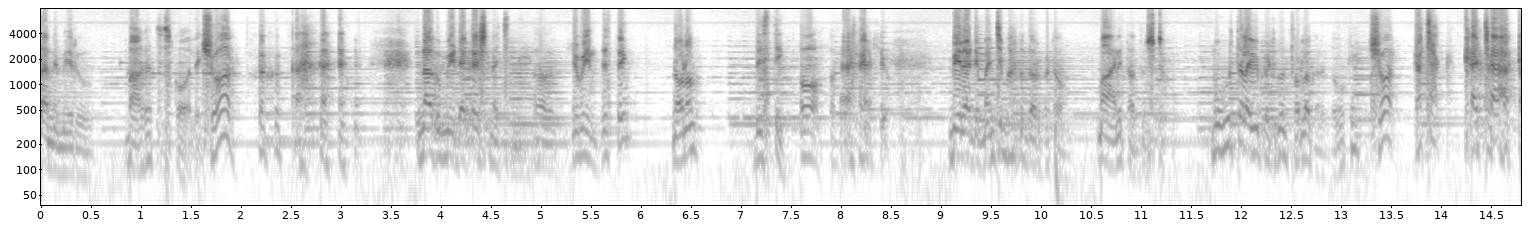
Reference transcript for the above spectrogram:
దాన్ని మీరు బాగా చూసుకోవాలి. షూర్ నాకు మీ డెకరేషన్ నచ్చింది. You mean this thing no no this thing oh thank you మీలాంటి మంచి భర్త దొరకటం మా అనిత అదృష్టం. ముహూర్తాలు అవి పెట్టుకుని త్వరలో కలుద్దాం ఓకే? షూర్ కచాక్ కచాక్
